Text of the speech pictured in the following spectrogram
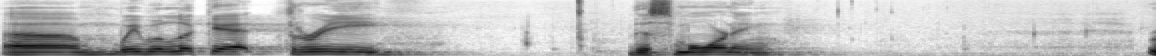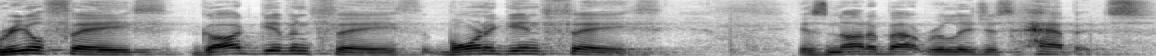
um, we will look at three this morning. Real faith, God given faith, born again faith, is not about religious habits.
